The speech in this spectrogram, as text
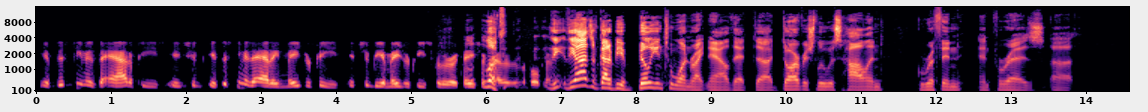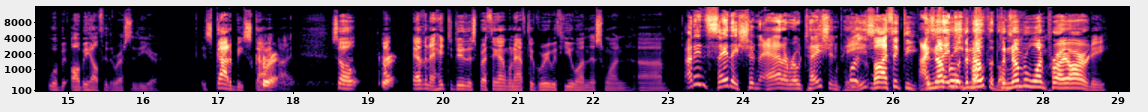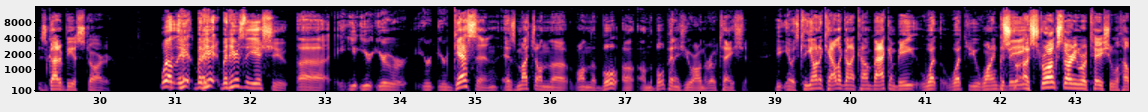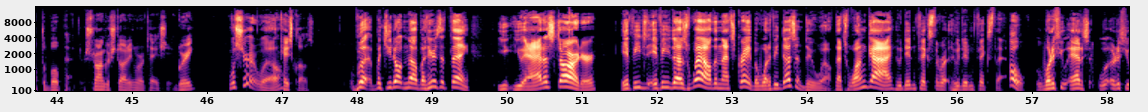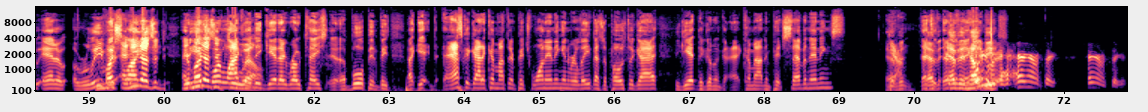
if this team is to add a piece, it should. If this team is to add a major piece, it should be a major piece for the rotation Look, rather than the bullpen. The the odds have got to be a billion to one right now that uh, Darvish, Lewis, Holland, Griffin, and Perez uh, will be all be healthy the rest of the year. It's got to be sky Correct. high. So, Correct. I- Evan, I hate to do this, but I think I'm going to have to agree with you on this one. Um, I didn't say they shouldn't add a rotation piece. well, I think the, the said they number need the, num- both of the number one priority has got to be a starter. Well, he- but here, but here's the issue. Uh, you, you're you're you're you're guessing as much on the on the bull uh, on the bullpen as you are on the rotation. You, know, is Keone Kela going to come back and be what what you want him A, to str- be? a strong starting rotation will help the bullpen. A stronger starting rotation. Agree? well, sure it will. Case closed. But but you don't know. But here's the thing: you you add a starter. If he if he does well, then that's great. But what if he doesn't do well? That's one guy who didn't fix the who didn't fix that. Oh, what if you add? What if you add a, a reliever You're much and like- he doesn't? You're And he much doesn't more likely well. to get a rotation, a bullpen piece. Like, ask a guy to come out there and pitch one inning in relief, as opposed to a guy to get they're going to come out and pitch seven innings. Evan, yeah, that's Evan, a Evan, help me. hang on a second. Hang on a second.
